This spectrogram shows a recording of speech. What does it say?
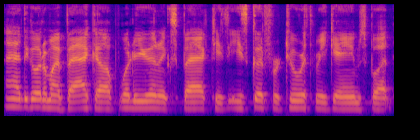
I had to go to my backup. What are you going to expect? He's he's good for two or three games, but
